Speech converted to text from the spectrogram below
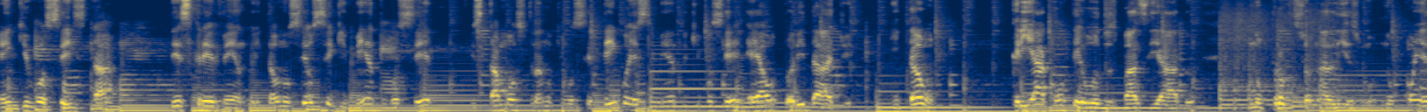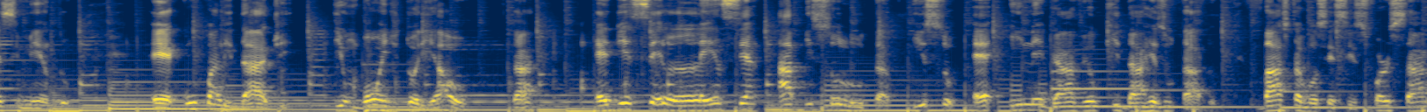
em que você está descrevendo. Então, no seu segmento, você está mostrando que você tem conhecimento e que você é autoridade. Então, criar conteúdos baseado no profissionalismo, no conhecimento, é, com qualidade e um bom editorial, tá? É de excelência absoluta. Isso é inegável que dá resultado. Basta você se esforçar,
